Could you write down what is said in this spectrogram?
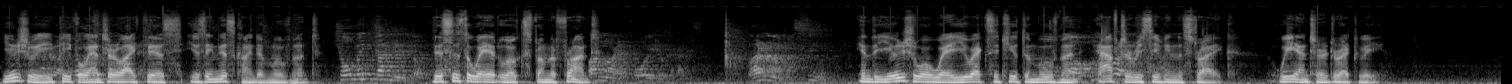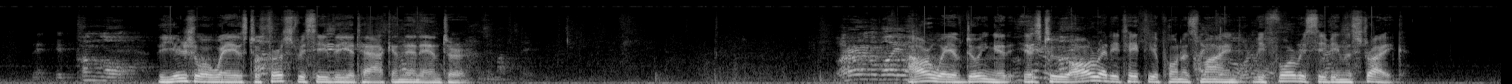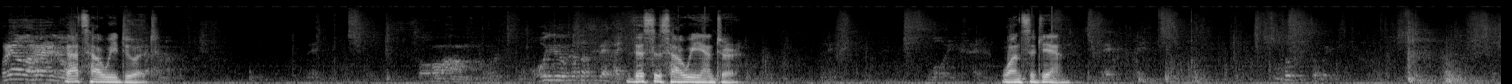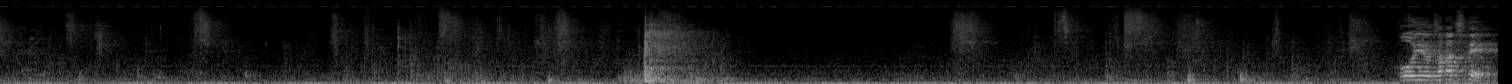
Usually, people enter like this, using this kind of movement. This is the way it looks from the front. In the usual way, you execute the movement after receiving the strike we enter directly. The usual way is to first receive the attack and then enter. Our way of doing it is to already take the opponent's mind before receiving the strike. That's how we do it. This is how we enter. Once again.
